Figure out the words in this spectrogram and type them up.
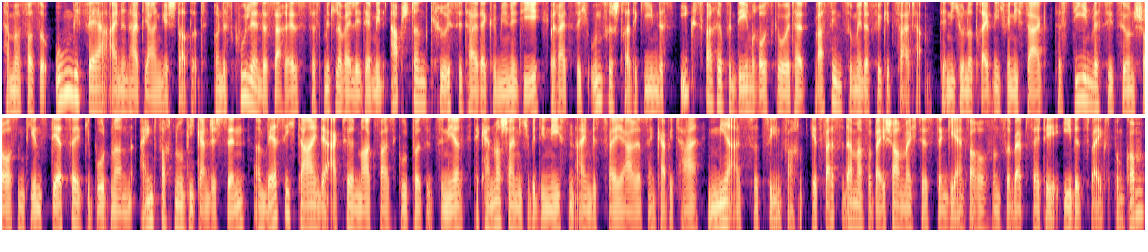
haben wir vor so ungefähr eineinhalb Jahren gestartet. Und das Coole an der Sache ist, dass mittlerweile der mit Abstand größte Teil der Community bereits durch unsere Strategien das x-fache von dem rausgeholt hat, was sie in Summe dafür gezahlt haben. Denn ich untertreibe nicht, wenn ich sage, dass die Investitionschancen, die uns derzeit geboten werden, einfach nur gigantisch sind. Und wer sich da in der aktuellen Marktphase gut positioniert, der kann wahrscheinlich über die nächsten ein bis zwei Jahre sein Kapital mehr als verzehnfachen. Jetzt, falls du da mal vorbeischauen möchtest, dann geh einfach auf unsere Webseite eb2x.com.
